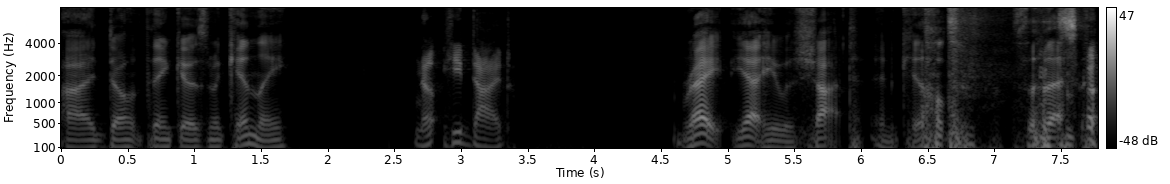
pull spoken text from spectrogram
I don't think it was McKinley. No, he died. Right. Yeah, he was shot and killed. so that So-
